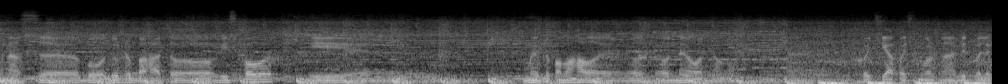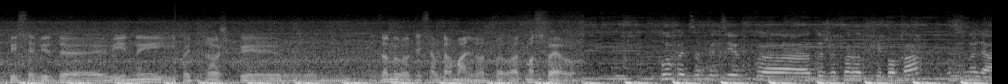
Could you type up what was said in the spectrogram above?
У нас е, було дуже багато військових і ми допомагали одне одному. Е, Хоч якось можна відволіктися від е, війни і хоч трошки зануритися в нормальну атмосферу. Хлопець захотів дуже короткі бока з нуля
